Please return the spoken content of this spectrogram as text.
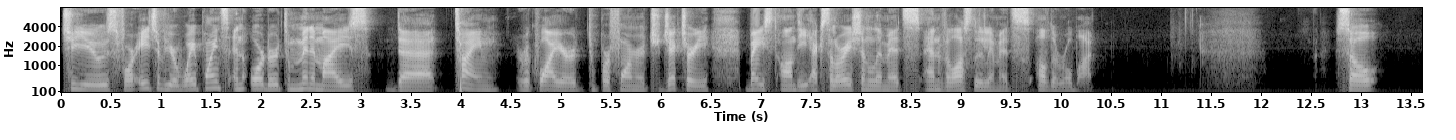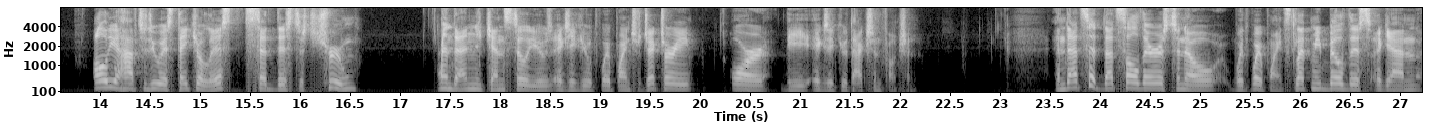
to use for each of your waypoints in order to minimize the time required to perform your trajectory based on the acceleration limits and velocity limits of the robot. So all you have to do is take your list, set this to true, and then you can still use execute waypoint trajectory or the execute action function. And that's it. That's all there is to know with waypoints. Let me build this again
